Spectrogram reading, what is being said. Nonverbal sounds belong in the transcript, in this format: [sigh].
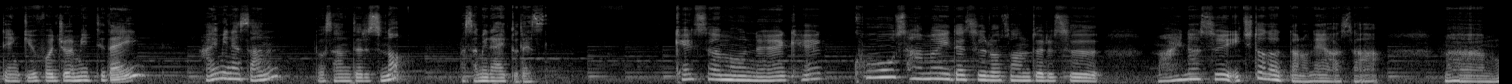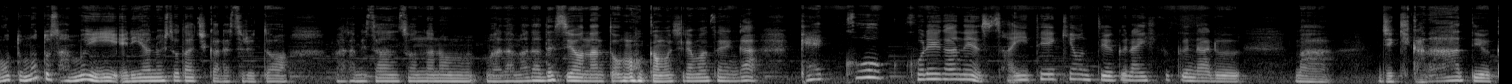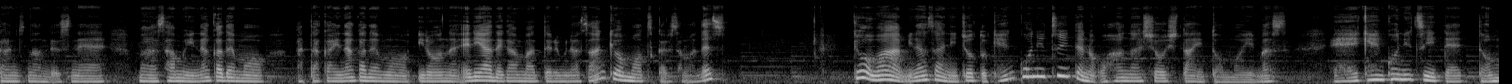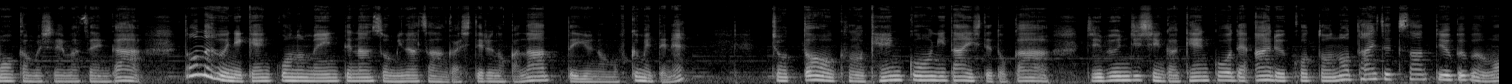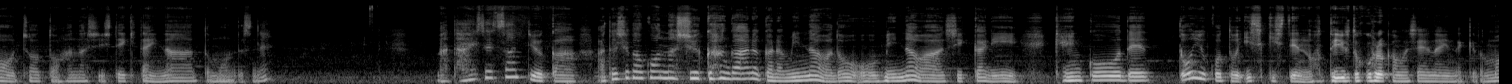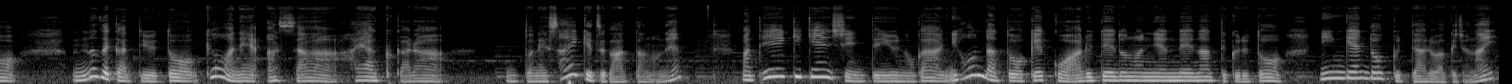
Thank you for joining me today. はい皆さん。ロサンゼルスのまさみライトです。今朝もね結構寒いですロサンゼルス。マイナス1度だったのね朝。まあもっともっと寒いエリアの人たちからするとまさみさんそんなのまだまだですよなんて思うかもしれませんが結構これがね最低気温っていうぐらい低くなる。まあ時期かなっていう感じなんですね。まあ寒い中でも暖かい中でもいろんなエリアで頑張ってる皆さん今日もお疲れ様です。今日は皆さんにちょっと健康についてのお話をしたいと思います。えー、健康についてって思うかもしれませんがどんな風に健康のメンテナンスを皆さんがしてるのかなっていうのも含めてねちょっとその健康に対してとか自分自身が健康であることの大切さっていう部分をちょっとお話ししていきたいなと思うんですね。まあ、大切さっていうか私がこんな習慣があるからみんなはどう？みんなはしっかり健康でどういうことを意識してんのっていうところかもしれないんだけどもなぜかっていうと今日はね朝早くから、うんとね、採血があったのね。まあ、定期検診っていうのが日本だと結構ある程度の年齢になってくると人間ドックってあるわけじゃない？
